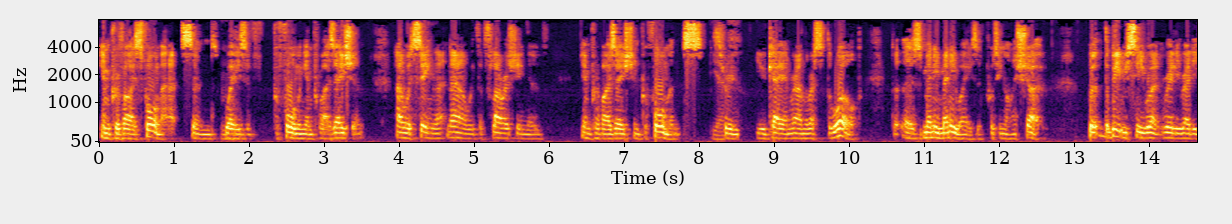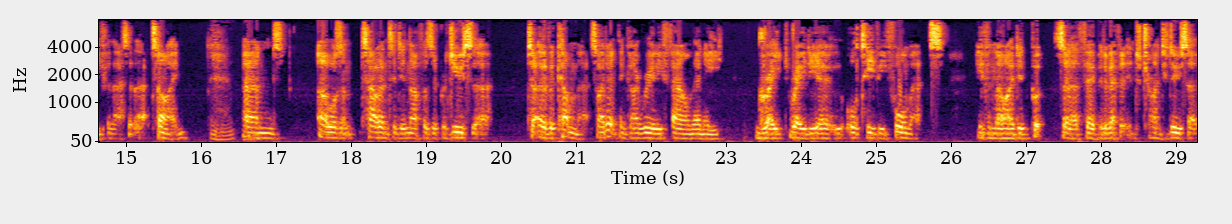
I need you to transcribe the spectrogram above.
improvised formats and ways of performing improvisation. And we're seeing that now with the flourishing of improvisation performance Yes. through UK and around the rest of the world. That there's many, many ways of putting on a show. But the BBC weren't really ready for that at that time. Mhm. And I wasn't talented enough as a producer to overcome that. So I don't think I really found any great radio or TV formats, even though I did put uh, a fair bit of effort into trying to do so.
